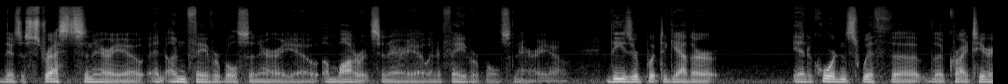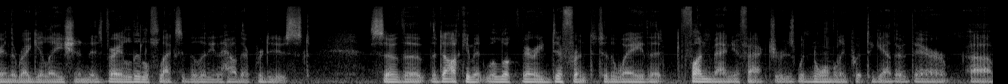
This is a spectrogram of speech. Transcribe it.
There's a stressed scenario, an unfavorable scenario, a moderate scenario, and a favorable scenario. These are put together in accordance with the, the criteria and the regulation. There's very little flexibility in how they're produced. So the, the document will look very different to the way that fund manufacturers would normally put together their uh,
